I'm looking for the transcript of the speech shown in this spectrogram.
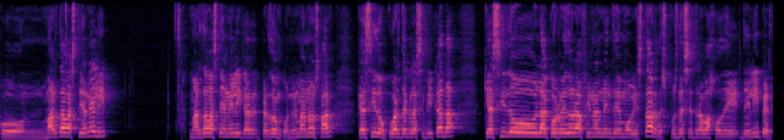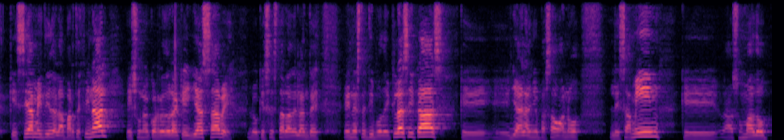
con Marta Bastianelli, Marta Bastianelli, perdón, con Elman Osgar, que ha sido cuarta clasificada, que ha sido la corredora finalmente de Movistar después de ese trabajo de, de Lippert que se ha metido en la parte final, es una corredora que ya sabe lo que es estar adelante en este tipo de clásicas, que eh, ya el año pasado ganó Lesamin, que ha sumado,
